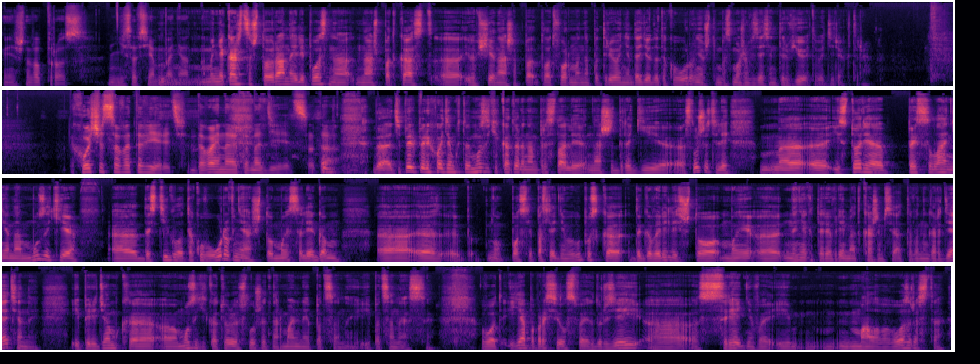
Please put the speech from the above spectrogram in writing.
конечно, вопрос не совсем понятно. Мне кажется, что рано или поздно наш подкаст э, и вообще наша платформа на Патреоне дойдет до такого уровня, что мы сможем взять интервью этого директора. Хочется в это верить. Давай на это надеяться, да. Да, теперь переходим к той музыке, которую нам прислали наши дорогие э, слушатели. Э, э, история присылания нам музыки достигла такого уровня, что мы с Олегом ну, после последнего выпуска договорились, что мы на некоторое время откажемся от авангардиатины и перейдем к музыке, которую слушают нормальные пацаны и пацанессы. Вот. И я попросил своих друзей среднего и малого возраста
